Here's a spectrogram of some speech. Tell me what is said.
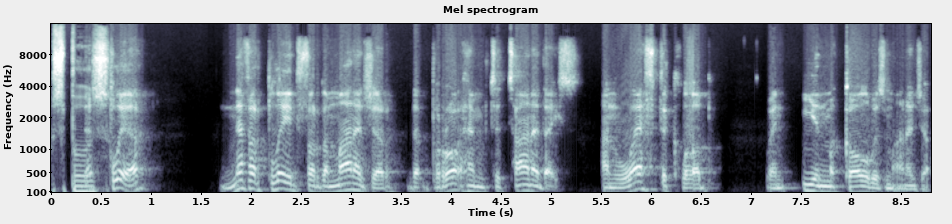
This suppose. player never played for the manager that brought him to Tannadice and left the club when Ian McCall was manager.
